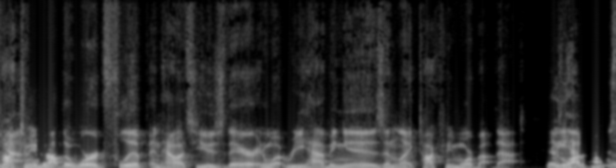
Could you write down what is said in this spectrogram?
Talk yeah. to me about the word flip and how it's used there and what rehabbing is and like talk to me more about that. So you have to be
